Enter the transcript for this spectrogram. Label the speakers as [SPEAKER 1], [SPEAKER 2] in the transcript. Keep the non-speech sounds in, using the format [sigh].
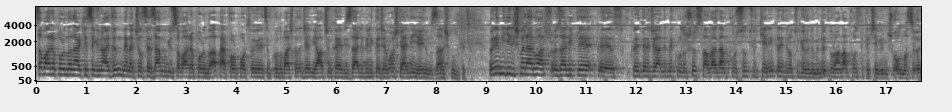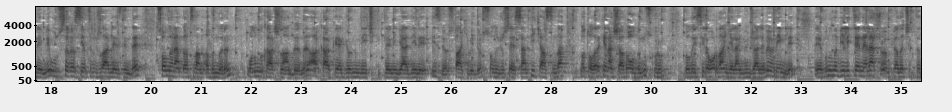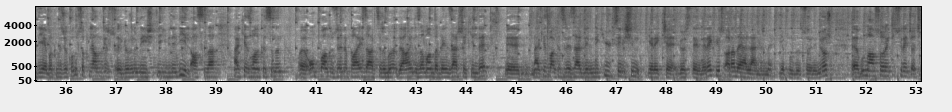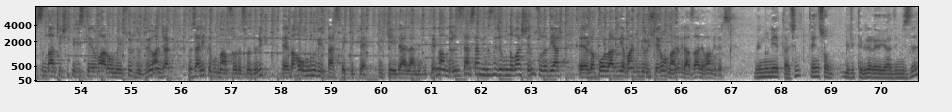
[SPEAKER 1] Sabah raporundan herkese günaydın. Ben Açıl Sezen. Bugün sabah raporunda Perform Portföy Yönetim Kurulu Başkanı Cem Yalçınkaya bizlerle birlikte. Cem hoş geldin yayınımıza.
[SPEAKER 2] Hoş bulduk Açıl.
[SPEAKER 1] Önemli gelişmeler var. Özellikle e, Kredi Derecelendirme Kuruluşu Standard Poor's'un Türkiye'nin kredi notu görünümünü durağından pozitife çevirmiş olması önemli. Uluslararası yatırımcılar nezdinde son dönemde atılan adımların olumlu karşılandığını, arka arkaya görünüm değişikliklerinin geldiğini izliyoruz, takip ediyoruz. Sonuncusu S&P ki aslında not olarak en aşağıda olduğumuz kurum. Dolayısıyla oradan gelen güncelleme önemli. E, bununla birlikte neler ön plana çıktı diye bakılacak olursa planlı bir e, görünüm değişikliği gibi de değil. Aslında Merkez Bankası'nın 10 puan üzerine faiz artırımı ve aynı zamanda benzer şekilde e, Merkez Bankası rezervlerindeki yükselişin gerekçe gösterilerek bir ara değerlendirme yapıldığı söyleniyor. Bundan sonraki süreç açısından çeşitli risklerin var olmayı sürdürdüğü ancak özellikle bundan sonrasına dönük daha olumlu bir perspektifle Türkiye'yi değerlendirdiklerini anlıyoruz. İstersen bir hızlıca bununla başlayalım sonra diğer raporlar, yabancı görüşleri onlarla biraz daha devam ederiz.
[SPEAKER 2] Memnuniyetle açıl. En son birlikte bir araya geldiğimizde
